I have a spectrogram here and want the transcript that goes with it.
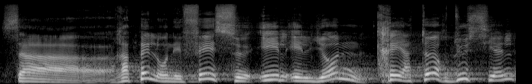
Ça rappelle en effet ce El Elion, créateur du ciel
